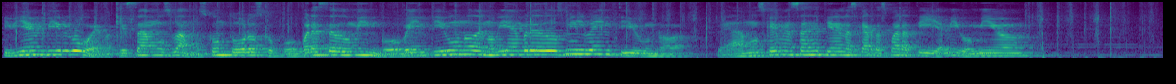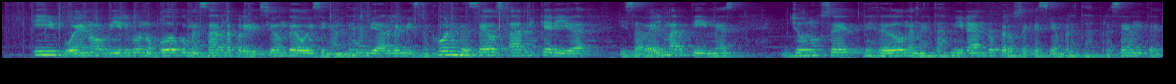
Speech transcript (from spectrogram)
Y bien Virgo, bueno, aquí estamos, vamos con tu horóscopo para este domingo 21 de noviembre de 2021. Veamos qué mensaje tienen las cartas para ti, amigo mío. Y bueno Virgo, no puedo comenzar la predicción de hoy sin antes enviarle mis mejores deseos a mi querida Isabel Martínez. Yo no sé desde dónde me estás mirando, pero sé que siempre estás presente.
